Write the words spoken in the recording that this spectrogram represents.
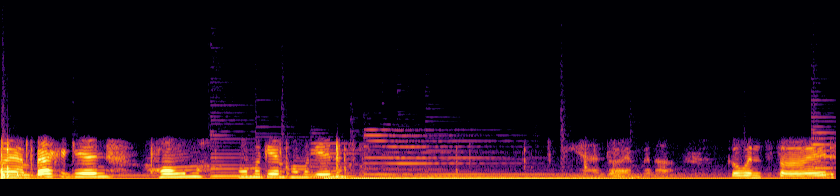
I am back again, home, home again, home again. And I'm gonna go inside,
